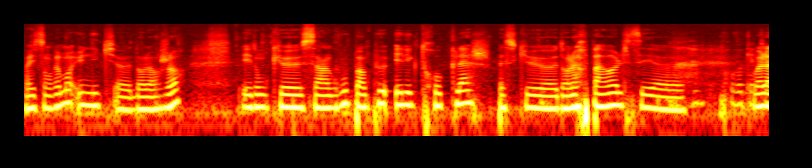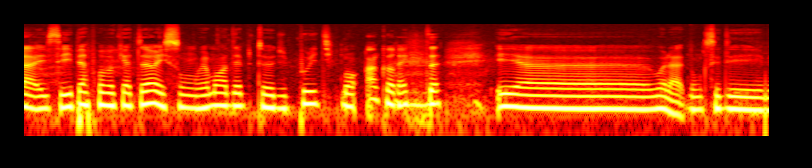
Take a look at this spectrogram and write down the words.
enfin, ils sont vraiment uniques euh, dans leur genre. Et donc c'est un groupe un peu électro-clash parce que dans leurs paroles c'est voilà c'est hyper provocateur. Ils sont vraiment adeptes du politiquement incorrect. et voilà donc c'est des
